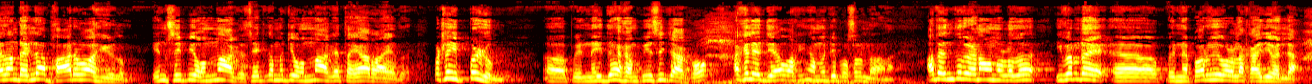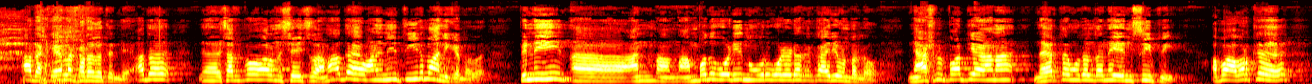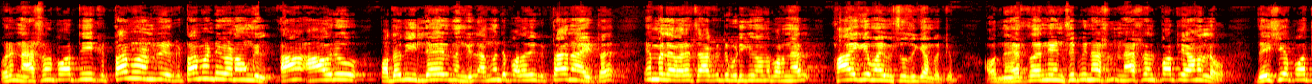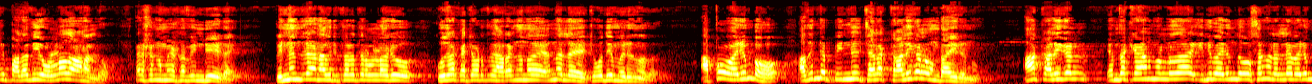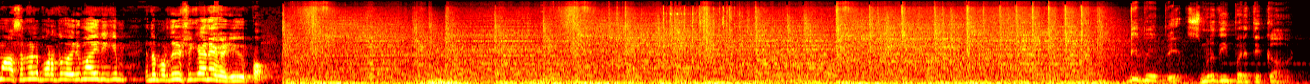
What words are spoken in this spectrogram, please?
ഏതാണ്ട് എല്ലാ ഭാരവാഹികളും എൻ സി പി ഒന്നാകെ സ്റ്റേറ്റ് കമ്മിറ്റി ഒന്നാകെ തയ്യാറായത്. പക്ഷേ ഇപ്പോഴും പിന്നെ ഇദ്ദേഹം പി സി ചാക്കോ അഖിലേന്ത്യാ വർക്കിംഗ് കമ്മിറ്റി പ്രസിഡന്റാണ്. അതെന്ത് വേണമെന്നുള്ളത് ഇവരുടെ പിന്നെ പെർവ്യൂവുള്ള കാര്യമല്ല. അതെ കേരള ഘടകത്തിന്റെ. അത് ശരത് പവാർ നിശ്ചയിച്ചതാണ്. അദ്ദേഹമാണ് ഇനി തീരുമാനിക്കേണ്ടത്. പിന്നെ ഈ അമ്പത് കോടി നൂറ് കോടിയുടെ ഒക്കെ കാര്യമുണ്ടല്ലോ. നാഷണൽ പാർട്ടിയാണ് നേരത്തെ മുതൽ തന്നെ എൻ സി പി അപ്പോൾ അവർക്ക് ഒരു നാഷണൽ പാർട്ടി കിട്ടാൻ വേണ്ടി കിട്ടാൻ വേണ്ടി വേണമെങ്കിൽ ആ ആ ഒരു പദവി ഇല്ലായിരുന്നെങ്കിൽ അങ്ങനത്തെ പദവി കിട്ടാനായിട്ട് എം എൽ എ വരെ ചാക്കിട്ട് പിടിക്കുമെന്ന് പറഞ്ഞാൽ ഭാഗികമായി വിശ്വസിക്കാൻ പറ്റും. അപ്പോൾ നേരത്തെ തന്നെ N C P national national പാർട്ടിയാണല്ലോ. ദേശീയ പാർട്ടി പദവി ഉള്ളതാണല്ലോ. ഇലക്ഷൻ കമ്മീഷൻ ഓഫ് ഇന്ത്യയുടെ പിന്നെന്തിനാണ് അവർ ഇത്തരത്തിലുള്ള ഒരു കുതിര കച്ചവടത്തിന് ഇറങ്ങുന്നത് എന്നല്ലേ ചോദ്യം വരുന്നത്? അപ്പോൾ വരുമ്പോൾ അതിന്റെ പിന്നിൽ ചില കളികൾ ഉണ്ടായിരുന്നു. ആ കളികൾ എന്തൊക്കെയാണെന്നുള്ളത് ഇനി വരും ദിവസങ്ങളല്ലേ വരും മാസങ്ങളിൽ പുറത്ത് വരുമായിരിക്കും എന്ന് പ്രതീക്ഷിക്കാനേ കഴിയൂ ഇപ്പോൾ സ്മൃതി പരുത്തിക്കാട്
